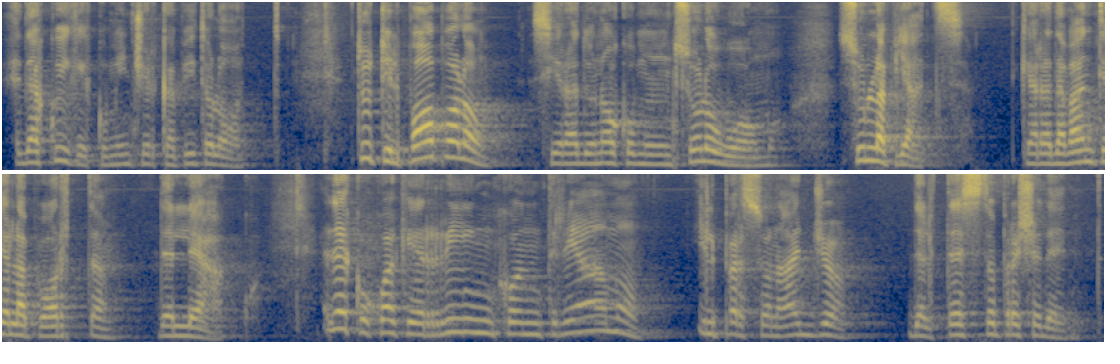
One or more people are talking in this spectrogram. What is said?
È da qui che comincia il capitolo 8. Tutto il popolo si radunò come un solo uomo sulla piazza che era davanti alla porta delle acque. Ed ecco qua che rincontriamo il personaggio del testo precedente.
